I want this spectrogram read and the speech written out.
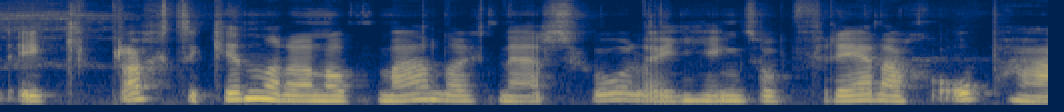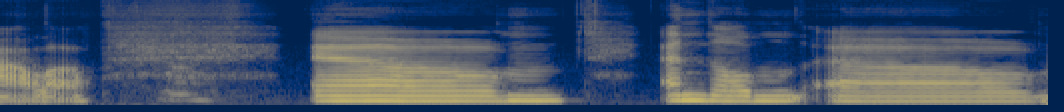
ik bracht de kinderen op maandag naar school en ging ze op vrijdag ophalen. Wow. en dan ehm,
